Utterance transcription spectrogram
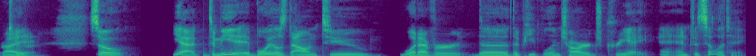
right? Sure. So yeah, to me, it boils down to whatever the the people in charge create and, and facilitate.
